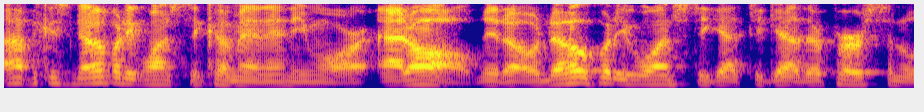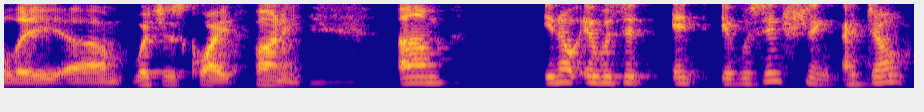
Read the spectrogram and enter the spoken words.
uh, because nobody wants to come in anymore at all. You know, nobody wants to get together personally, um, which is quite funny. Um, you know, it was it, it, it was interesting. I don't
